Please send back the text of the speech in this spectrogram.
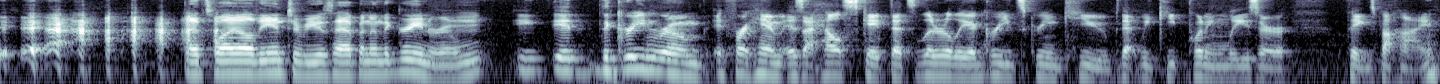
That's why all the interviews happen in the green room. It, the green room for him is a hellscape that's literally a green screen cube that we keep putting laser things behind.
